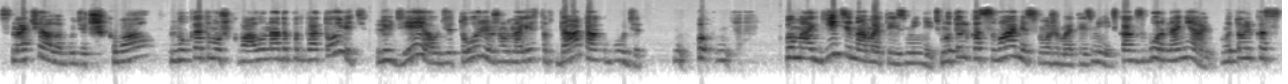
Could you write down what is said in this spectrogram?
сначала будет шквал, но к этому шквалу надо подготовить людей, аудиторию, журналистов. Да, так будет. Помогите нам это изменить. Мы только с вами сможем это изменить, как сбор на нянь. Мы только с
